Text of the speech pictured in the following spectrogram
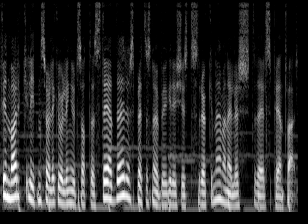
Finnmark liten sørlig kuling utsatte steder, spredte snøbyger i kyststrøkene, men ellers til dels pent vær.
